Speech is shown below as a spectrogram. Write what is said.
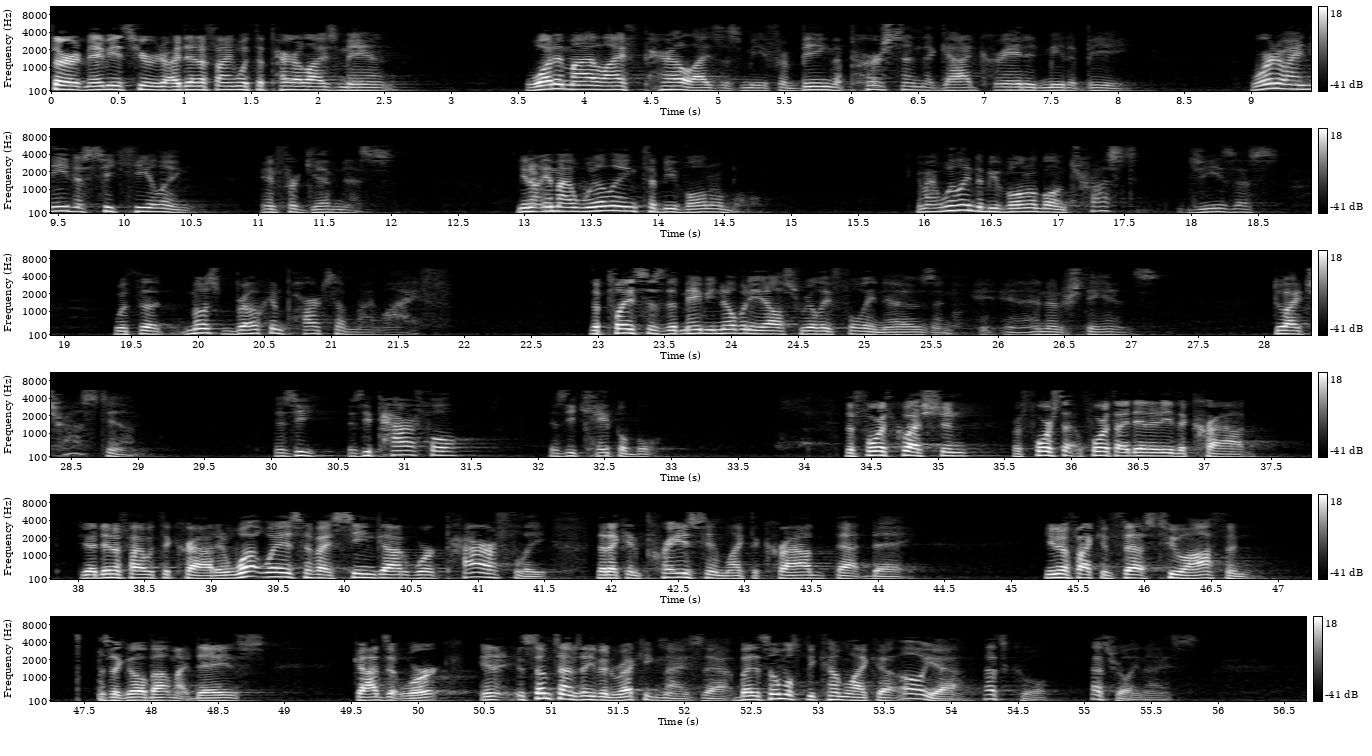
Third, maybe it's you're identifying with the paralyzed man. What in my life paralyzes me from being the person that God created me to be? Where do I need to seek healing and forgiveness? You know, am I willing to be vulnerable? Am I willing to be vulnerable and trust Jesus with the most broken parts of my life. The places that maybe nobody else really fully knows and, and understands. Do I trust Him? Is He, is he powerful? Is He capable? The fourth question, or fourth, fourth identity, the crowd. Do you identify with the crowd? In what ways have I seen God work powerfully that I can praise Him like the crowd that day? You know, if I confess too often as I go about my days, God's at work. And sometimes I even recognize that. But it's almost become like a, oh yeah, that's cool. That's really nice.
